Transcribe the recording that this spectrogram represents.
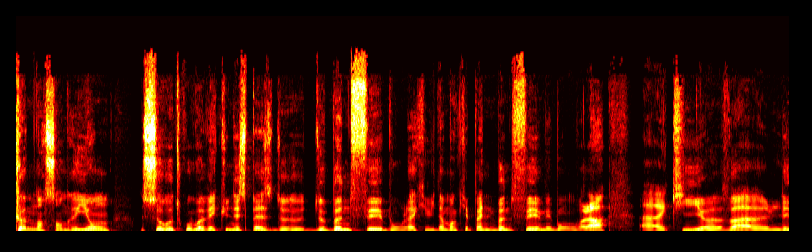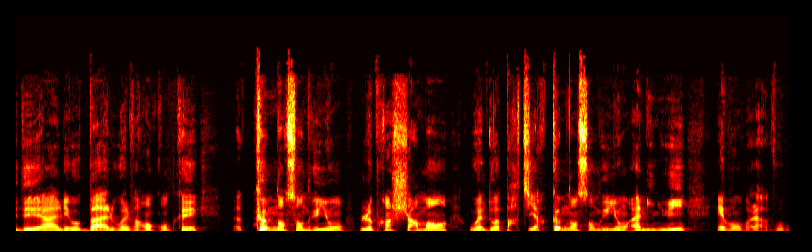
comme dans Cendrillon, se retrouve avec une espèce de, de bonne fée, bon là évidemment qui n'est pas une bonne fée, mais bon voilà, euh, qui va l'aider à aller au bal où elle va rencontrer, euh, comme dans Cendrillon, le prince charmant, où elle doit partir comme dans Cendrillon à minuit, et bon voilà, vous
